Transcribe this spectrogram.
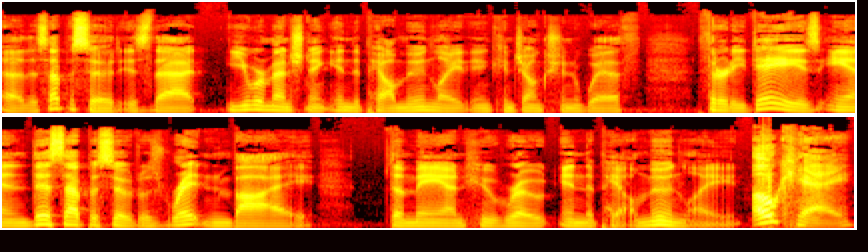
uh, this episode is that you were mentioning in the pale moonlight in conjunction with 30 days and this episode was written by the man who wrote in the pale moonlight Okay.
